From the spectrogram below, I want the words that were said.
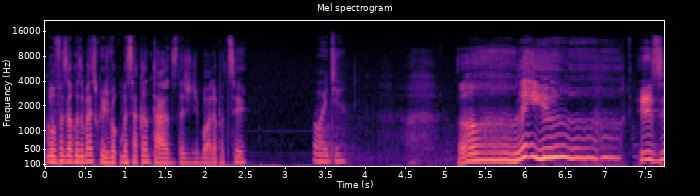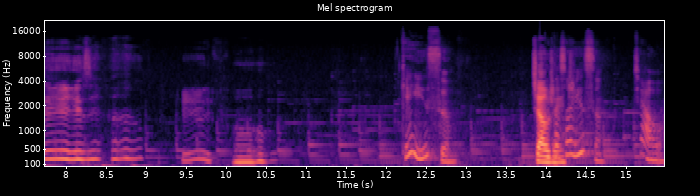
vou fazer uma coisa mais cringe. Vou começar a cantar antes da gente ir embora, pode ser? Pode. Only you is easy and beautiful. Que isso? Tchau, Tá gente. só isso? Tchau.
